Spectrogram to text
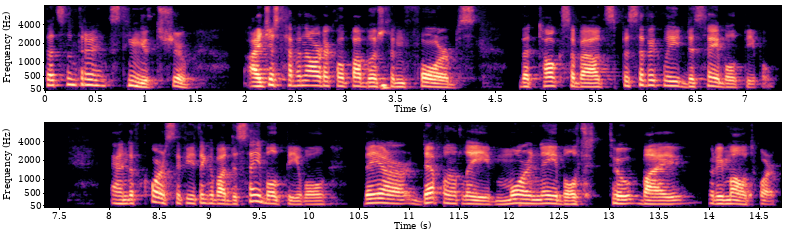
that's interesting issue. I just have an article published in Forbes that talks about specifically disabled people. And of course, if you think about disabled people, they are definitely more enabled to by remote work.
